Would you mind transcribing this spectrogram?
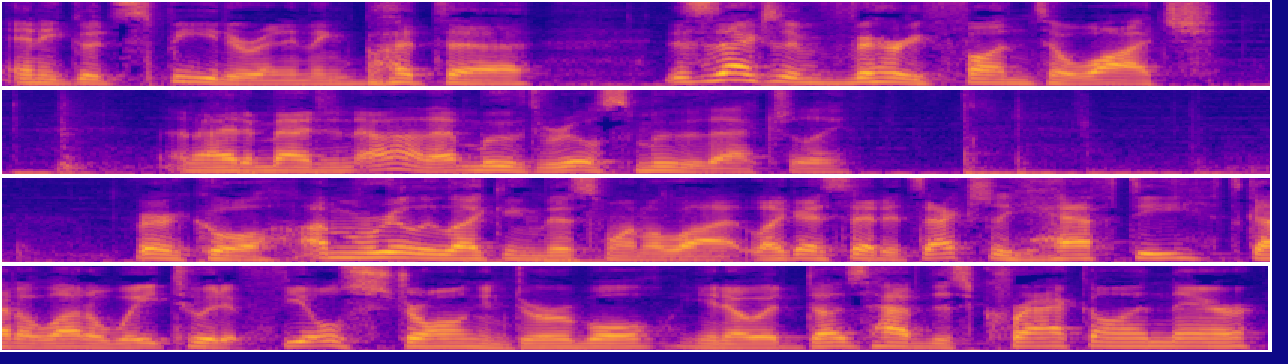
any good speed or anything, but uh, this is actually very fun to watch. And I'd imagine, ah, that moved real smooth actually. Very cool. I'm really liking this one a lot. Like I said, it's actually hefty. It's got a lot of weight to it. It feels strong and durable. You know, it does have this crack on there.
